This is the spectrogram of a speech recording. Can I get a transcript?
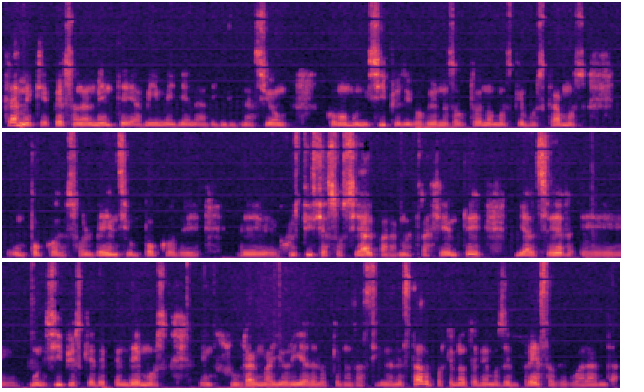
créame que personalmente a mí me llena de indignación como municipios y gobiernos autónomos que buscamos un poco de solvencia, un poco de, justicia social para nuestra gente y al ser eh, municipios que dependemos en su gran mayoría de lo que nos asigna el Estado, porque no tenemos empresas de Guaranda,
